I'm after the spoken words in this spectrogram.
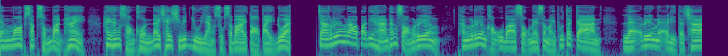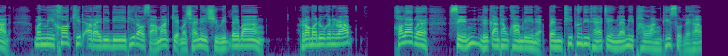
ยังมอบทรัพย์สมบัติให้ ให้ทั้งสองคนได้ใช้ชีวิตอยู่อย่างสุขสบายต่อไปอีกด้วย จากเรื่องราวปาฏิหาริย์ทั้งสองเรื่อง ทั้งเรื่องของอุบาสกในสมัยพุทธกาลและเรื่องในอดีตชาติ มันมีข้อคิดอะไรดีๆ ที่เราสามารถเก็บมาใช้ในชีวิตได้บ้าง เรามาดูกันครับข้อแรกเลยศีลหรือการทำความดีเนี่ยเป็นที่พึ่งที่แท้จริง และมีพลังที่สุดเลยครับ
